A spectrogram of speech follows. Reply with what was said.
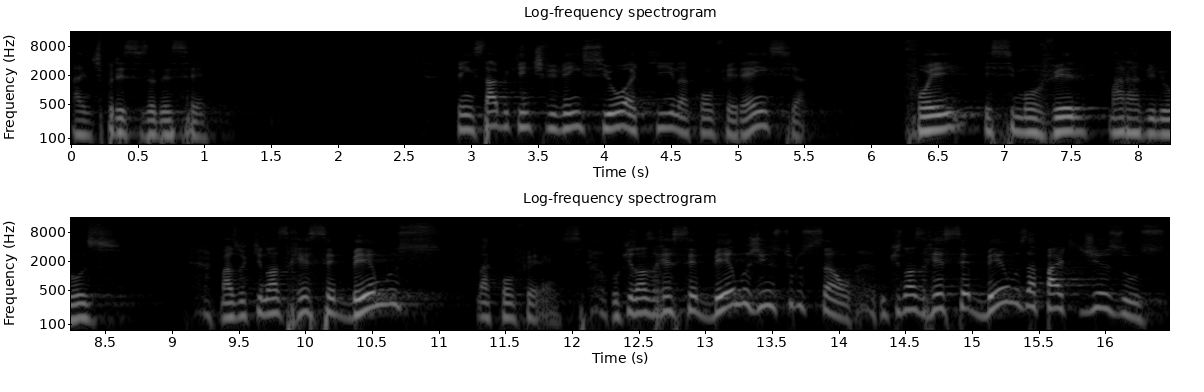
A gente precisa descer. Quem sabe o que a gente vivenciou aqui na conferência foi esse mover maravilhoso. Mas o que nós recebemos na conferência, o que nós recebemos de instrução, o que nós recebemos da parte de Jesus,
